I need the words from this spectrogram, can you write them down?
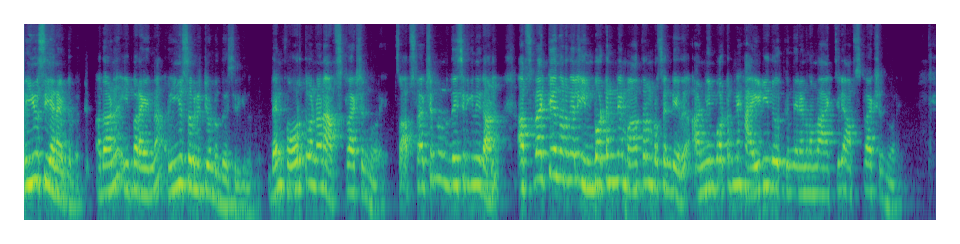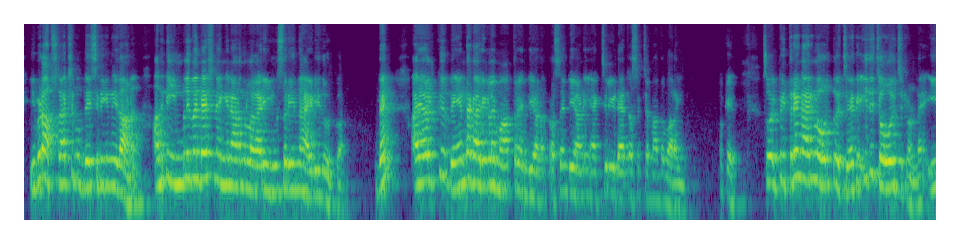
റീയൂസ് ചെയ്യാനായിട്ട് പറ്റും. അതാണ് ഈ പറയുന്ന റീയൂസബിലിറ്റി കൊണ്ട് ഉദ്ദേശിച്ചിരിക്കുന്നത്. ദെൻ ഫോർത്ത് വണ്ണാണ് അബ്സ്ട്രാക്ഷൻ എന്ന് പറയുന്നത്. സോ അബ്സ്ട്രാക്ഷൻ കൊണ്ട് ഉദ്ദേശിച്ചിരിക്കുന്ന ഇതാണ്. അബ്സ്ട്രാക്ട് എന്ന് പറഞ്ഞാൽ ഇമ്പോർട്ടന്റിനെ മാത്രം പ്രസന്റ് ചെയ്ത് അൺഇമ്പോർട്ടന്റിനെ ഹൈഡ് ചെയ്ത് വെക്കുന്നതിനാണ് നമ്മൾ ആക്ച്വലി അബ്സ്ട്രാക്ഷൻ എന്ന് പറയുന്നത്. ഇവിടെ അബ്സ്ട്രാക്ഷൻ ഉദ്ദേശിച്ചിരിക്കുന്ന ഇതാണ്. അതിന്റെ ഇംപ്ലിമെന്റേഷൻ എങ്ങനെയാണെന്നുള്ള കാര്യം യൂസറിൽ നിന്ന് ഹൈഡ് ചെയ്ത് വെക്കുകയാണ് ദെൻ അയാൾക്ക് വേണ്ട കാര്യങ്ങളെ മാത്രം എന്ത് ചെയ്യാണ്? പ്രസന്റ് ചെയ്യാണ് ആക്ച്വലി ഡാറ്റ സ്ട്രക്ചറിനകത്ത് പറയുന്നത്. ഓക്കെ സോ ഇപ്പൊ ഇത്രയും കാര്യങ്ങൾ ഓർത്ത് വെച്ചേക്ക്. ഇത് ചോദിച്ചിട്ടുണ്ട്. ഈ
